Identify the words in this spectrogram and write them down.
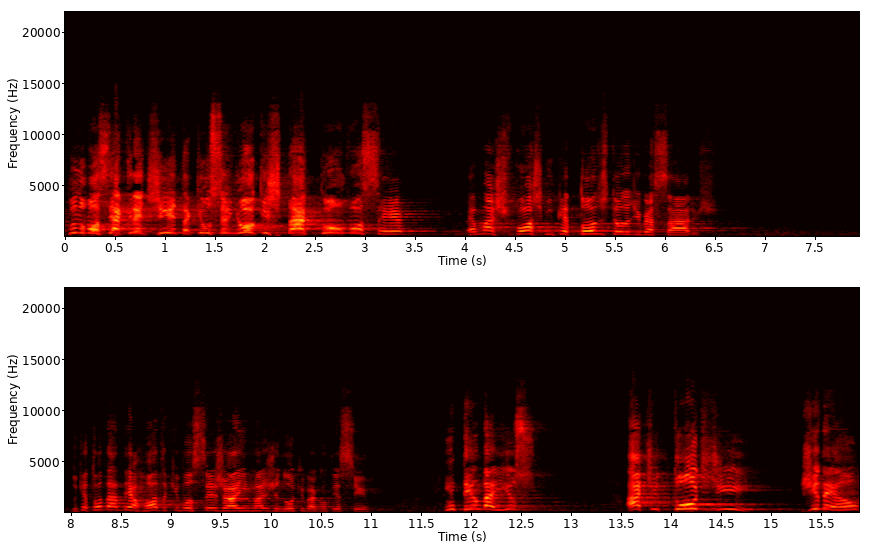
quando você acredita que o Senhor que está com você é mais forte do que todos os teus adversários, do que toda a derrota que você já imaginou que vai acontecer. Entenda isso. A atitude de Gideão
